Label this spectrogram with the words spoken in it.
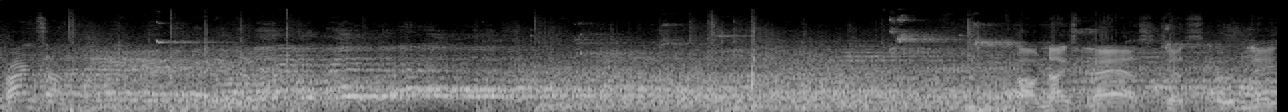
Run some. Oh, nice pass, just for Nate.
